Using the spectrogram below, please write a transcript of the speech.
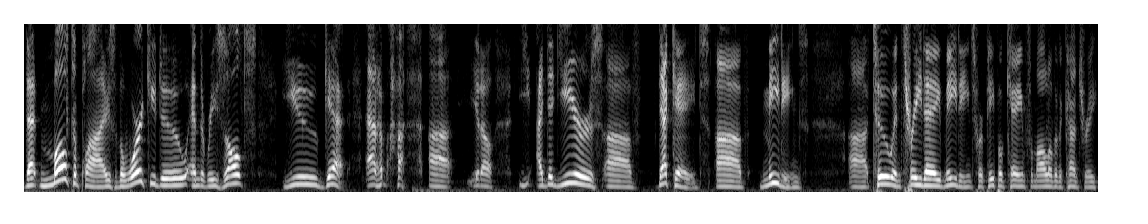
that multiplies the work you do and the results you get. Adam, uh, you know, I did years of decades of meetings, uh, two and three day meetings where people came from all over the country.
